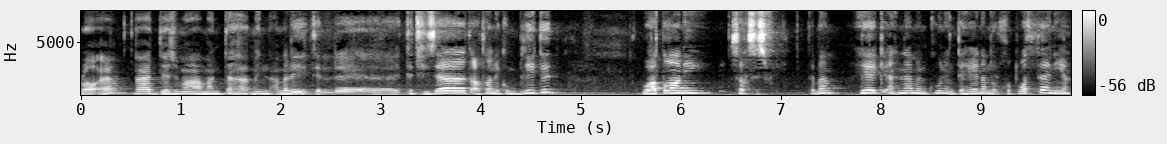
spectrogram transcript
رائع. بعد يا جماعة ما انتهى من عملية التجهيزات أعطاني completed وأعطاني successful. تمام؟ هيك إحنا بنكون انتهينا من الخطوة الثانية.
